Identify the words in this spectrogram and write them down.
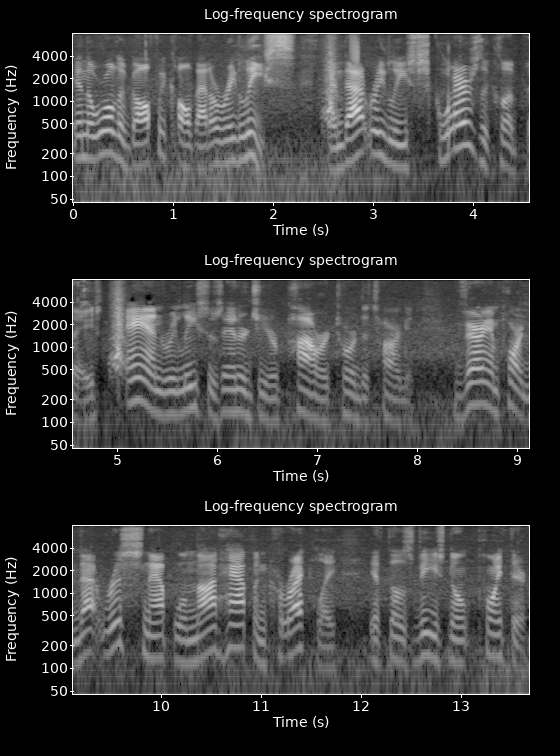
In the world of golf, we call that a release. And that release squares the club face and releases energy or power toward the target. Very important. That wrist snap will not happen correctly if those V's don't point there.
